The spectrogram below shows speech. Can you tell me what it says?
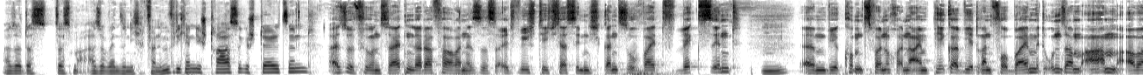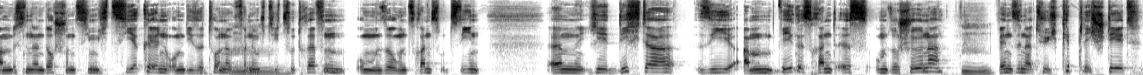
Also das, das, also wenn sie nicht vernünftig an die Straße gestellt sind? Also für uns Seitenladerfahrern ist es halt wichtig, dass sie nicht ganz so weit weg sind. Mhm. Ähm, wir kommen zwar noch an einem Pkw dran vorbei mit unserem Arm, aber müssen dann doch schon ziemlich zirkeln, um diese Tonne mhm. vernünftig zu treffen, um so uns ranzuziehen. Ähm, je dichter sie am Wegesrand ist, umso schöner. Mhm. Wenn sie natürlich kipplich steht,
